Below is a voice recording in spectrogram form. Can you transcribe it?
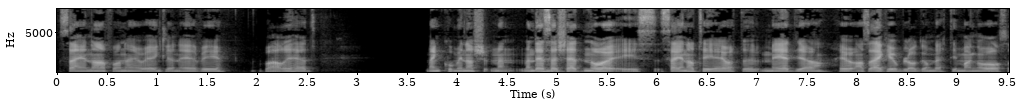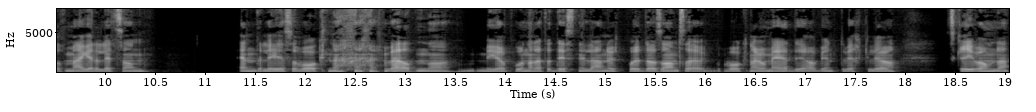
seinere, for den er jo egentlig en evig varighet. Men, men, men det som har skjedd nå i seinere tid, er jo at media Altså, jeg har jo blogga om dette i mange år, så for meg er det litt sånn endelig så våkner verden, og mye av pga. dette Disneyland-utbruddet og sånn, så våkna jo media og begynte virkelig å skrive om det.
